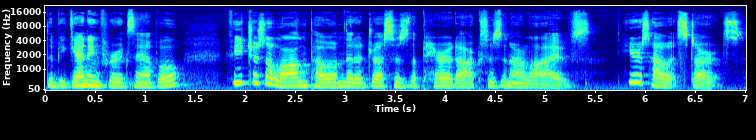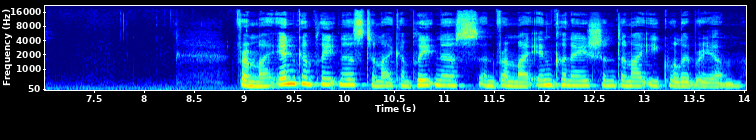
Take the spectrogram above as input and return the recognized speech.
The beginning, for example, features a long poem that addresses the paradoxes in our lives. Here's how it starts From my incompleteness to my completeness, and from my inclination to my equilibrium,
